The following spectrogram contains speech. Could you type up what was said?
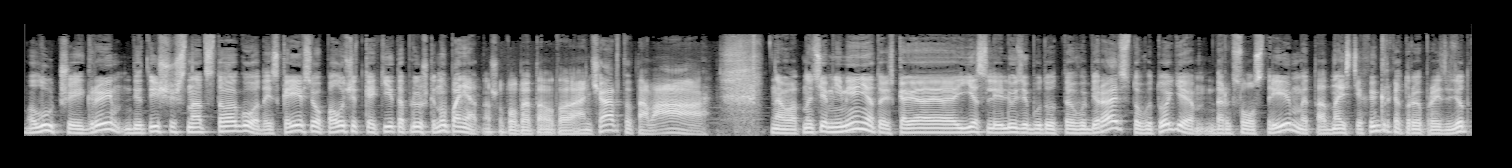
лучшей игры 2016 года. И, скорее всего, получит какие-то плюшки. Ну, понятно, что тут это вот Uncharted, там, а Вот, но тем не менее, то есть, когда, если люди будут выбирать, то в итоге Dark Souls 3 это одна из тех игр, которая произведет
